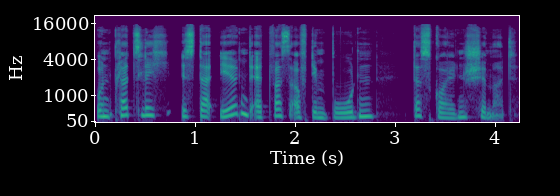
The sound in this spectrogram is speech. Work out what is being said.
und plötzlich ist da irgendetwas auf dem Boden, das golden schimmert.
